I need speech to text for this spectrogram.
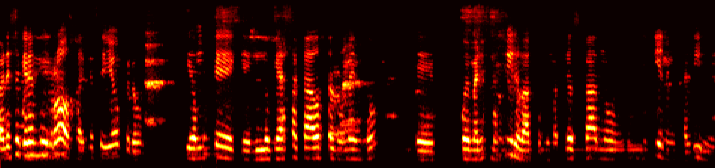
parece que eres muy roja qué sé yo, pero digamos que, que lo que has sacado hasta el momento, eh, poemarios como Silva, como Matrioska, no, no tienen esa línea,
